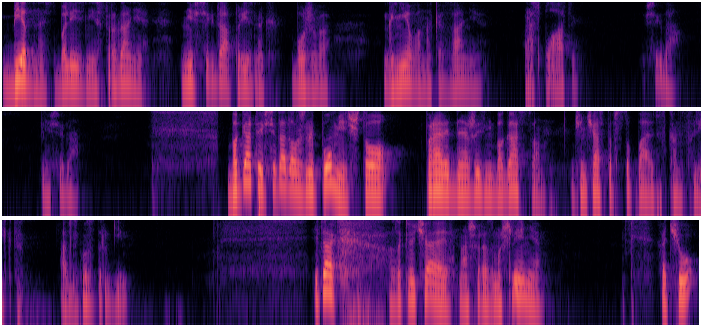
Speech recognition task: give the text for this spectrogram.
бедность, болезни и страдания не всегда признак Божьего гнева, наказания, расплаты. Не всегда. Не всегда. Богатые всегда должны помнить, что праведная жизнь и богатство очень часто вступают в конфликт одно с другим. Итак, заключая наши размышления – хочу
